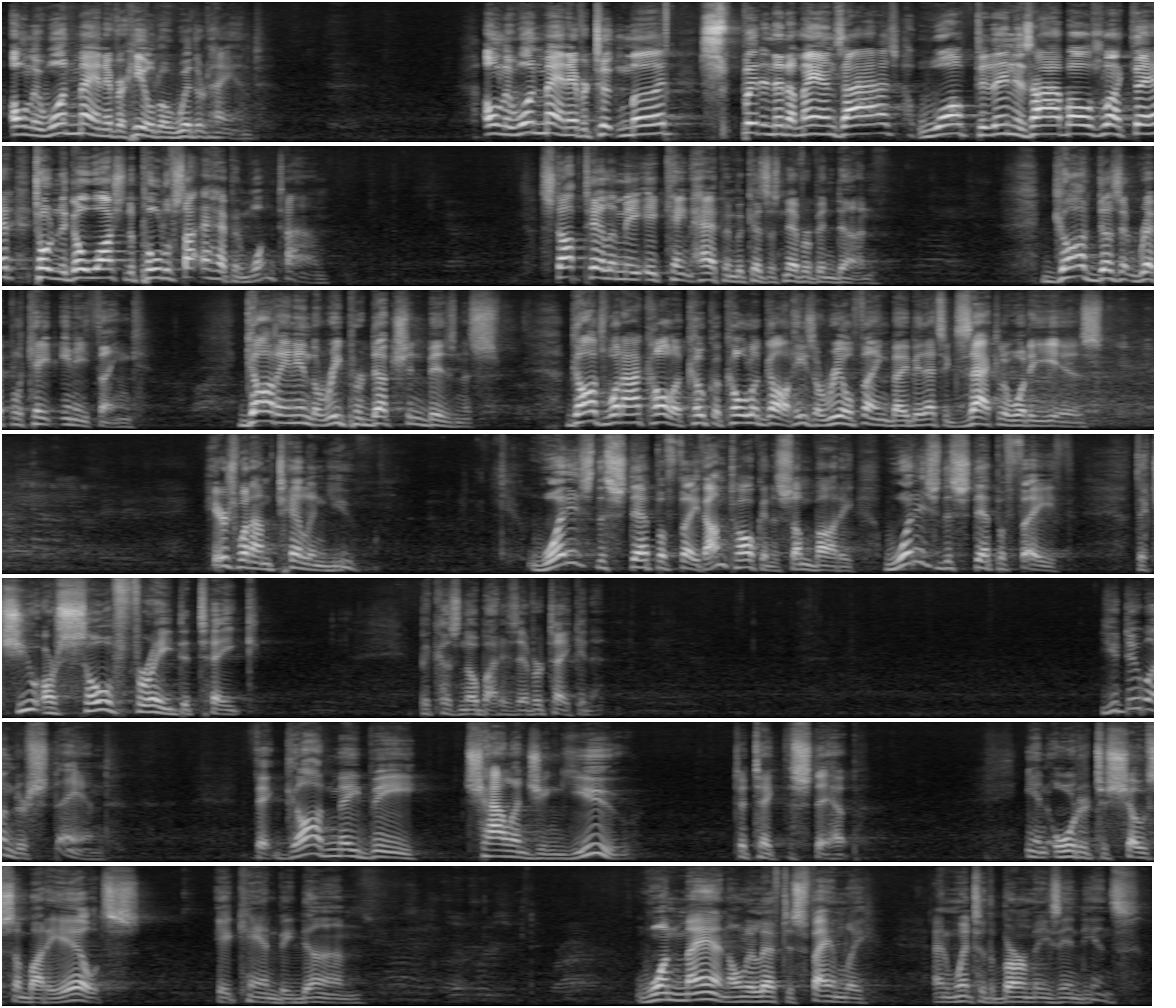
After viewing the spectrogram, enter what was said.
Only one man ever healed a withered hand. Only one man ever took mud, spit it in a man's eyes, walked it in his eyeballs like that, told him to go wash in the pool of sight. That happened one time. Stop telling me it can't happen because it's never been done. God doesn't replicate anything. God ain't in the reproduction business. God's what I call a Coca Cola God. He's a real thing, baby. That's exactly what He is. Here's what I'm telling you. What is the step of faith? I'm talking to somebody. What is the step of faith that you are so afraid to take because nobody's ever taken it? You do understand that God may be challenging you to take the step in order to show somebody else it can be done. One man only left his family and went to the Burmese Indians,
